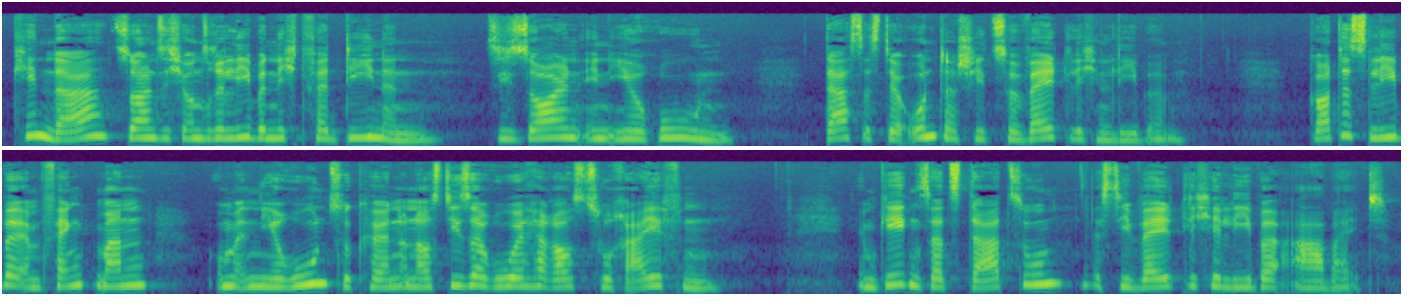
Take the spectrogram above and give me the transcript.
Kinder sollen sich unsere Liebe nicht verdienen. Sie sollen in ihr ruhen. Das ist der Unterschied zur weltlichen Liebe. Gottes Liebe empfängt man, um in ihr ruhen zu können und aus dieser Ruhe heraus zu reifen. Im Gegensatz dazu ist die weltliche Liebe Arbeit.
